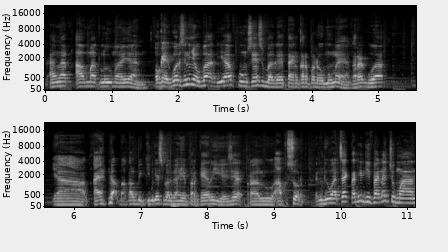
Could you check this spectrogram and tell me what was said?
Sangat amat lumayan. Oke gue di sini nyoba. Dia fungsinya sebagai tanker pada umumnya ya Karena gue ya kayak nggak bakal bikin dia sebagai hyper carry guys ya. Terlalu absurd. Dan gua cek tadi defense-nya cuman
